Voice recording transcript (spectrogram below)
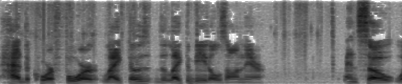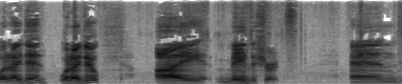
had the core four like those like the Beatles on there? And so what I did, what I do, I made the shirts, and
